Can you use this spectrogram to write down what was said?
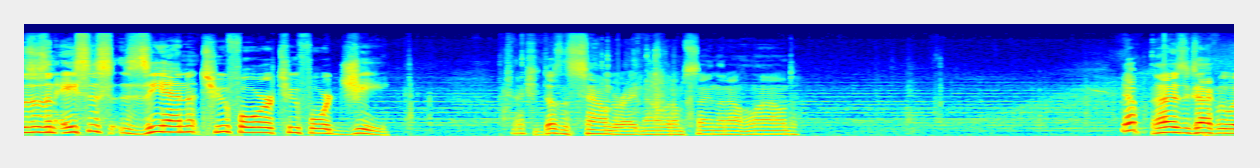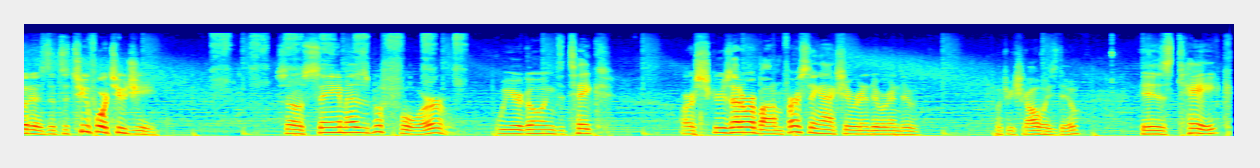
this is an Asus ZN2424G. Which actually doesn't sound right now that I'm saying that out loud. Yep, that is exactly what it is. It's a 242G. So same as before, we are going to take our screws out of our bottom. First thing actually we're going to do, we're going to do, which we should always do, is take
